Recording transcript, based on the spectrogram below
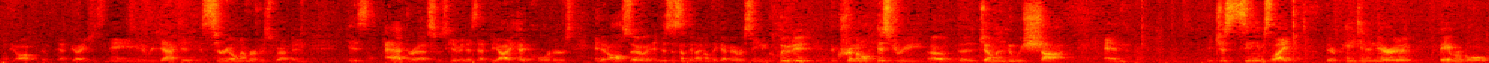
the the FBI agent's name, it redacted the serial number of his weapon, his address was given as FBI headquarters, and it also, and this is something I don't think I've ever seen, included the criminal history of the gentleman who was shot. And it just seems like they're painting a narrative favorable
